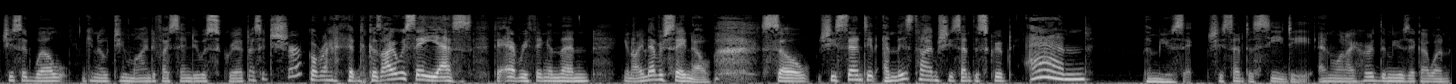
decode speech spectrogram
she said, well, you know, do you mind if I send you a script? I said, sure, go right ahead, because I always say yes to everything, and then, you know, I never say no. So she sent it, and this time she sent the script and the music. She sent a CD, and when I heard the music, I went,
